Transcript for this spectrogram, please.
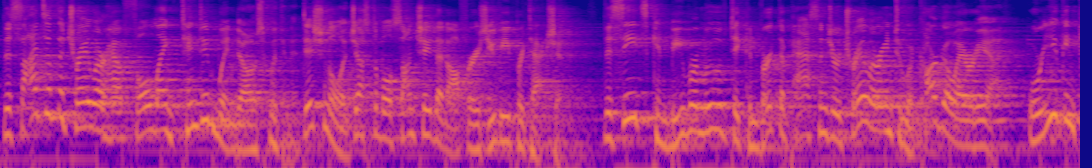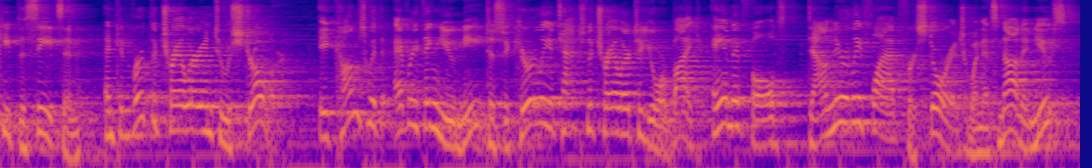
The sides of the trailer have full-length tinted windows with an additional adjustable sunshade that offers UV protection. The seats can be removed to convert the passenger trailer into a cargo area, or you can keep the seats in and convert the trailer into a stroller. It comes with everything you need to securely attach the trailer to your bike and it folds down nearly flat for storage when it's not in use.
